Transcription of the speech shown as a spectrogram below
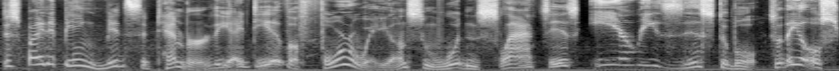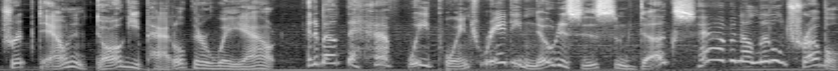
Despite it being mid-September, the idea of a four-way on some wooden slats is irresistible, so they all strip down and doggy paddle their way out. At about the halfway point, Randy notices some ducks having a little trouble.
